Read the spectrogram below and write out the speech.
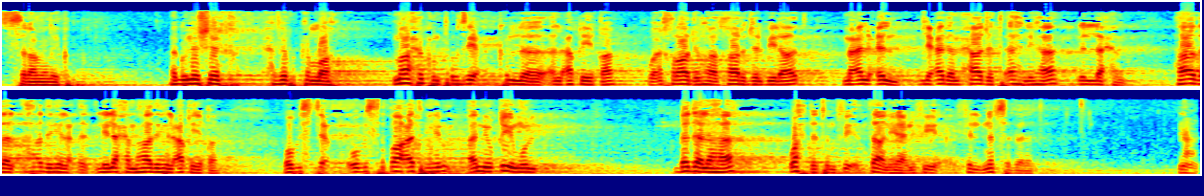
السلام عليكم. أقول يا شيخ حفظك الله ما حكم توزيع كل العقيقة وإخراجها خارج البلاد؟ مع العلم لعدم حاجة أهلها للحم هذا هذه للحم هذه العقيقة وباستطاعتهم أن يقيموا بدلها وحدة في ثانية يعني في في نفس البلد. نعم.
